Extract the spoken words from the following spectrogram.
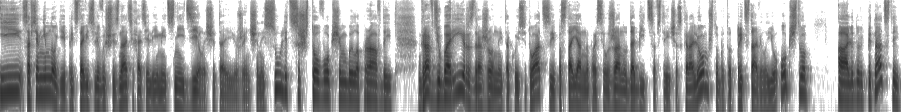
И совсем немногие представители высшей знати хотели иметь с ней дело, считая ее женщиной с улицы, что, в общем, было правдой. Граф Дюбари, раздраженный такой ситуацией, постоянно просил Жанну добиться встречи с королем, чтобы тот представил ее обществу. А Людовик XV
